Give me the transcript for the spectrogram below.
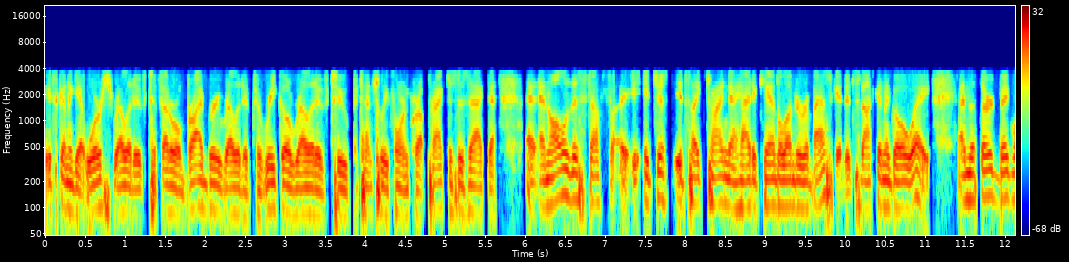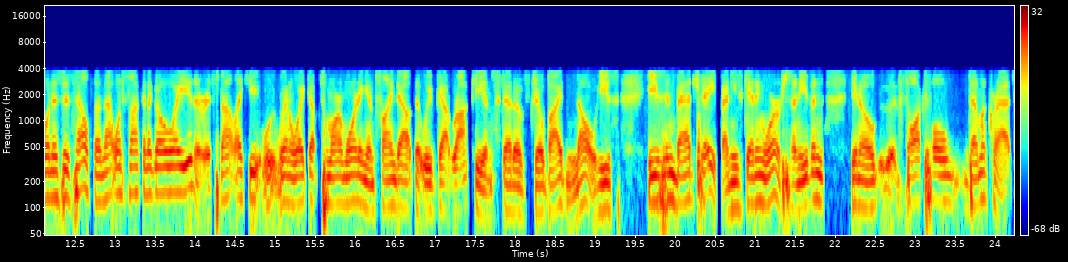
It's going to get worse relative to federal bribery, relative to RICO, relative to potentially Foreign Corrupt Practices Act, and, and all of this stuff. Eh, it just it's like trying to hide a candle under a basket. It's not going to go away. And the third big one is his health, and that one's not going to go away either. It's not like he, we're going to wake up tomorrow morning and find out that we've got Rocky instead of Joe Biden. No, he's he's in bad shape and he's getting worse. And even you know thoughtful Democrats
